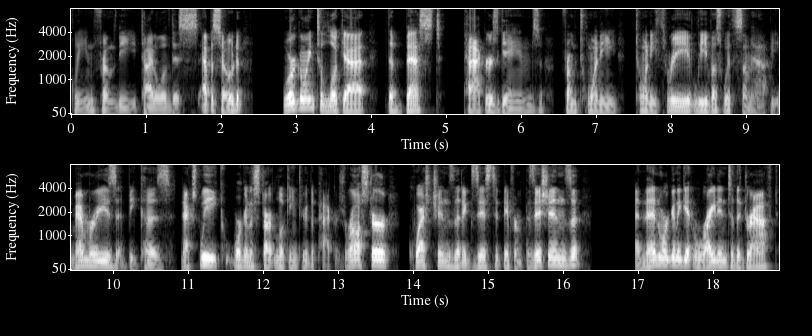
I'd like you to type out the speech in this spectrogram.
glean from the title of this episode. We're going to look at the best Packers games from 2023 leave us with some happy memories because next week we're going to start looking through the Packers roster, questions that exist at different positions, and then we're going to get right into the draft,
